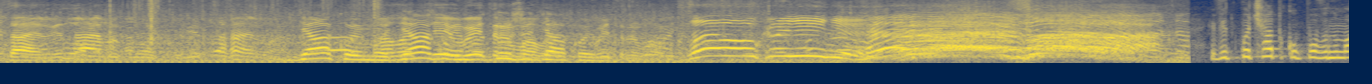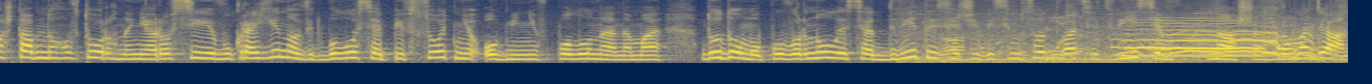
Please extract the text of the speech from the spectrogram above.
вітаємо, вітаємо, хлопці, вітаємо. Дякуємо, Молодці, дякуємо, дуже дякуємо. Витримали. Слава Україні! Від початку повномасштабного вторгнення Росії в Україну відбулося півсотні обмінів полоненими. Додому повернулися 2828 наших громадян.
